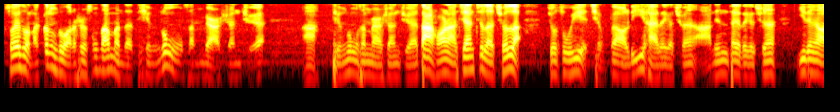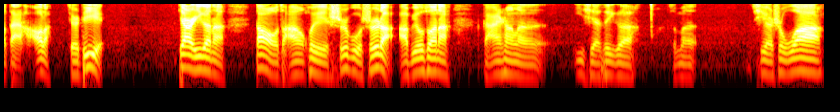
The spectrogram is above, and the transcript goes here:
所以说呢，更多的是从咱们的听众身边选取。啊，听众身边选取，大伙儿呢，既然进了群了，就注意，请不要离开这个群啊！您在这个群一定要待好了，这是第一。第二一个呢，道长会时不时的啊，比如说呢，赶上了一些这个什么七月十五啊、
